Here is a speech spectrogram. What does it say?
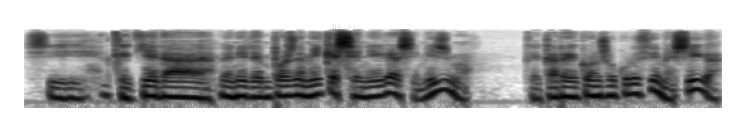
Si el que quiera venir en pos de mí, que se niegue a sí mismo, que cargue con su cruz y me siga.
